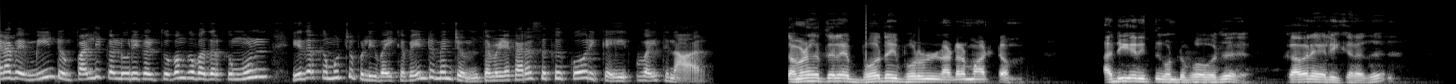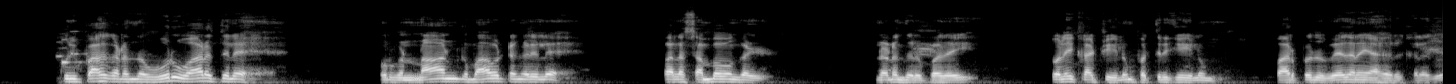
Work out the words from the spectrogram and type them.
எனவே மீண்டும் பள்ளி கல்லூரிகள் துவங்குவதற்கு முன் இதற்கு முற்றுப்புள்ளி வைக்க வேண்டும் என்றும் தமிழக அரசுக்கு கோரிக்கை வைத்தினார். தமிழகத்திலே போதைப் பொருள் நடமாட்டம் அதிகரித்து கொண்டு போவது கவலை அளிக்கிறது. குறிப்பாக கடந்த ஒரு வாரத்தில் ஒரு நான்கு மாவட்டங்களில் பல சம்பவங்கள் நடந்திருப்பதை தொலைக்காட்சியிலும் பத்திரிகையிலும் பார்ப்பது வேதனையாக இருக்கிறது.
